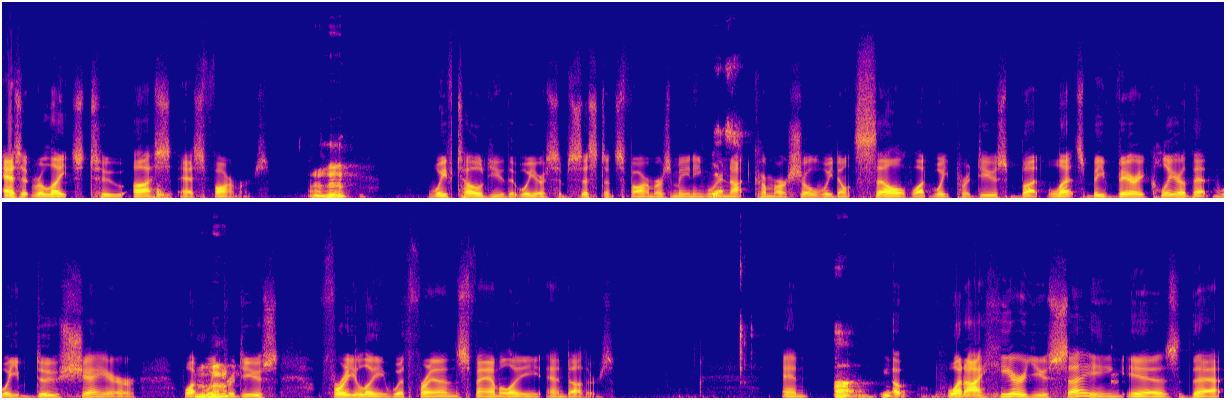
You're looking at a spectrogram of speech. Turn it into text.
as it relates to us as farmers. Mm-hmm. We've told you that we are subsistence farmers, meaning we're yes. not commercial. We don't sell what we produce, but let's be very clear that we do share what mm-hmm. we produce freely with friends, family, and others. And uh, yeah. uh, what I hear you saying is that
